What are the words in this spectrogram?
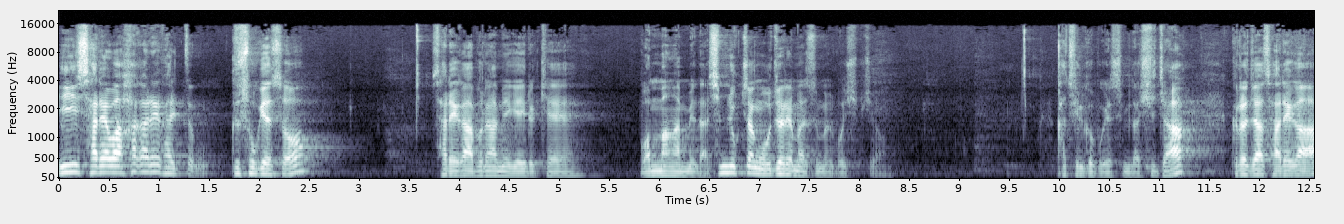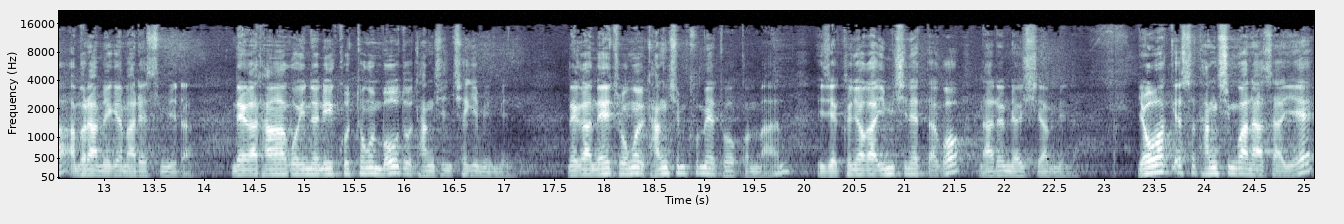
이 사례와 하갈의 갈등 그 속에서 사례가 아브라함에게 이렇게 원망합니다. 16장 5절의 말씀을 보십시오. 같이 읽어보겠습니다. 시작. 그러자 사례가 아브라함에게 말했습니다. 내가 당하고 있는 이 고통은 모두 당신 책임입니다. 내가 내 종을 당신 품에 두었건만 이제 그녀가 임신했다고 나를 멸시합니다. 여호와께서 당신과 나 사이에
